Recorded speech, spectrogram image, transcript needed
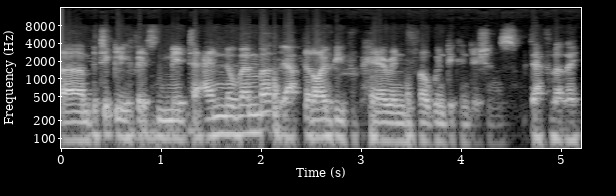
um, particularly if it's mid to end November, Yeah. that I'd be preparing for winter conditions. definitely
